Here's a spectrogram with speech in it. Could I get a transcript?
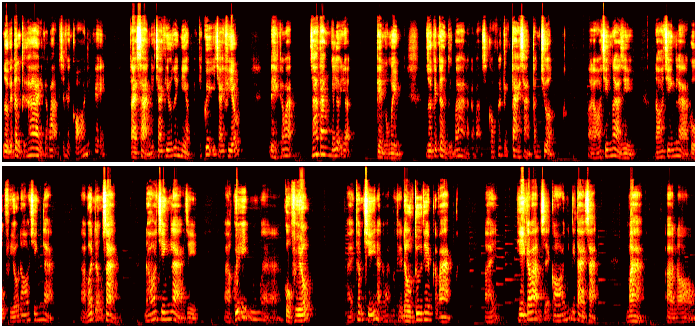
Rồi cái tầng thứ hai thì các bạn sẽ phải có những cái tài sản như trái phiếu doanh nghiệp cái quỹ trái phiếu để các bạn gia tăng cái lợi nhuận tiền của mình. Rồi cái tầng thứ ba là các bạn sẽ có các cái tài sản tăng trưởng. Và đó chính là gì? Đó chính là cổ phiếu đó chính là à, bất động sản. Đó chính là gì? À, quỹ à, cổ phiếu. Đấy, thậm chí là các bạn có thể đầu tư thêm cả vàng. Đấy thì các bạn sẽ có những cái tài sản mà à, nó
